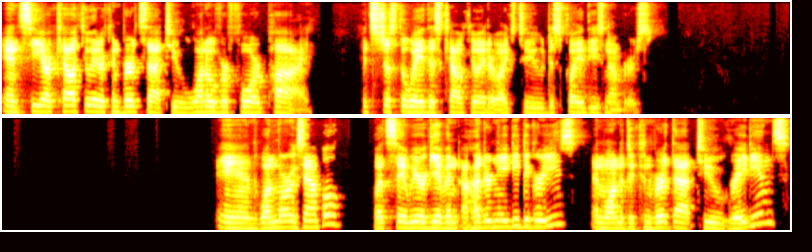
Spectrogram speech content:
And see our calculator converts that to 1 over 4 pi. It's just the way this calculator likes to display these numbers. And one more example. Let's say we were given 180 degrees and wanted to convert that to radians.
